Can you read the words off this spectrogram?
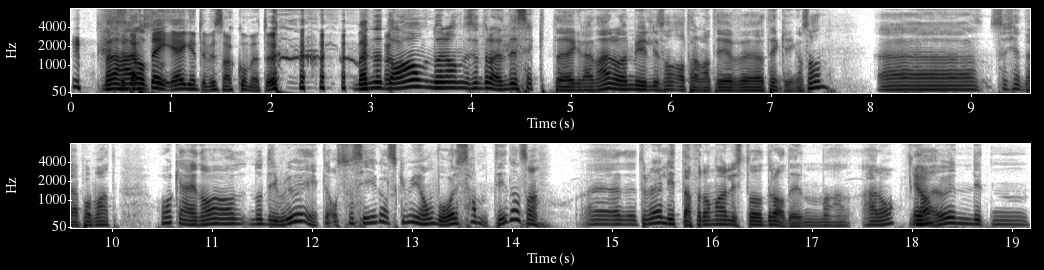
Men, Det er dette jeg egentlig vil snakke om, vet du. men da, når han liksom drar inn de sektegreiene her, og det er mye litt sånn alternativ eh, tenking og sånn, eh, så kjente jeg på meg at ok, nå, nå driver du jo egentlig også og sier ganske mye om vår samtid, altså. Eh, jeg tror det er litt derfor han har lyst til å dra det inn her òg. Det Ja. er jo en liten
